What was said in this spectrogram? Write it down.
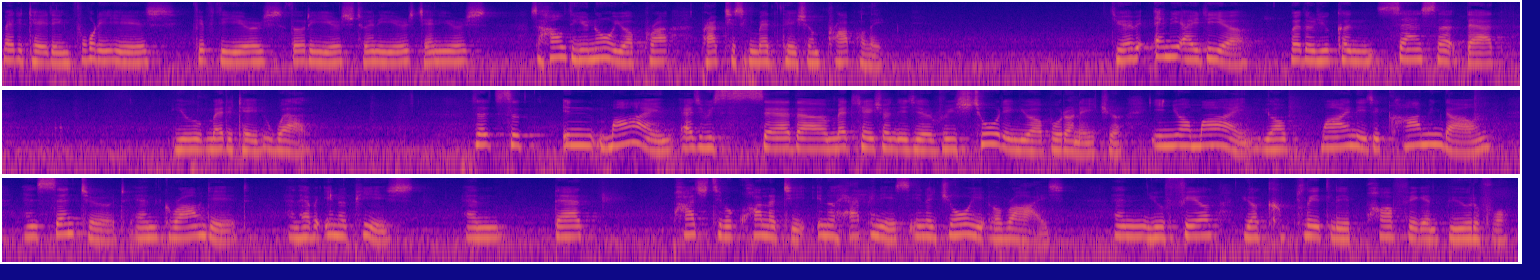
meditating 40 years, 50 years, 30 years, 20 years, 10 years. So, how do you know you are pra- practicing meditation properly? Do you have any idea whether you can sense that you meditate well? So, so in mind, as we said, uh, meditation is uh, restoring your Buddha nature. In your mind, your mind is calming down and centered and grounded and have inner peace. And that positive quality, inner happiness, inner joy arise. And you feel you are completely perfect and beautiful.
